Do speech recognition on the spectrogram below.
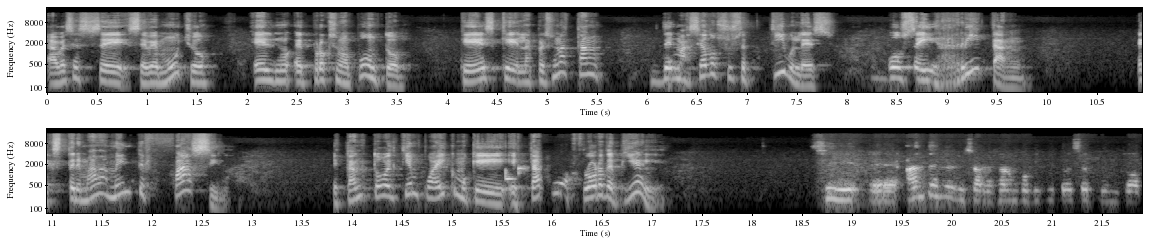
a veces se, se ve mucho el, próximo punto, que es que las personas están demasiado susceptibles o se irritan extremadamente fácil. Están todo el tiempo ahí como que está toda flor de piel. Sí, eh, antes de desarrollar un poquitito ese punto,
